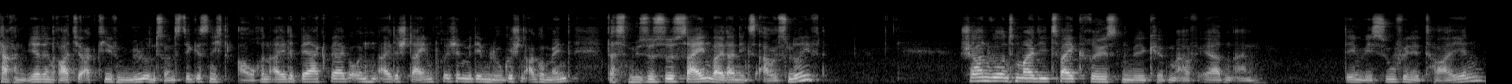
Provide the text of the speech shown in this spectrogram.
karren wir den radioaktiven Müll und sonstiges nicht auch in alte Bergwerke und in alte Steinbrüche mit dem logischen Argument, das müsse so sein, weil da nichts ausläuft? Schauen wir uns mal die zwei größten Müllkippen auf Erden an. Den Vesuv in Italien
